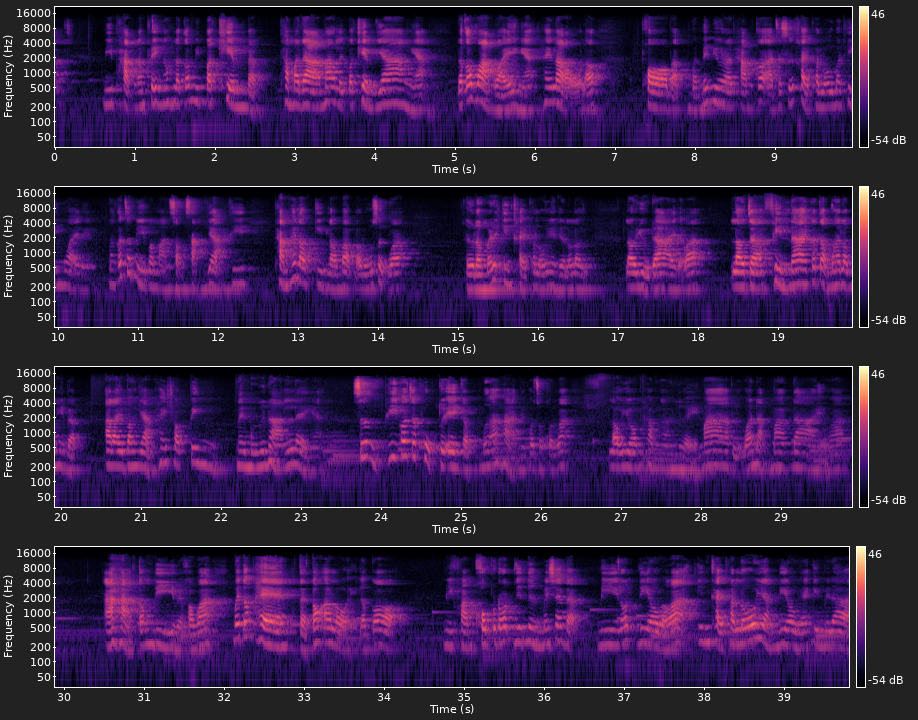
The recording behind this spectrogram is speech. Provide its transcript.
มีผักน้ำพริกเนาะแล้วก็มีปลาเค็มแบบธรรมดามากเลยปลาเค็มย่างเงี้ยแล้วก็วางไว้อย่างเงี้ยให้เราแล้ว พอแบบเหมือนไม่มีเวลาทำก็อาจจะซื้อไข่พะโล้มาทิ้งไว้เลยมันก็จะมีประมาณสองสามอย่างที่ทำให้เรากินเราแบบเรารู้สึกว่าเออเราไม่ได้กินไข่พะโล้อย่างเดียวแล้วเราเราอยู่ได้แต่ว่า เราจะฟินได้ก็ต่อเมื่อเรามีแบบอะไรบางอย่างให้ช้อปปิ้งในมื้อนั้นอะไรเงี้ยซึ่งพี่ก็จะผูกตัวเองกับมื้ออาหารอยู่พอสมควรว่า เรายอมทำงานเหนื่อยมากหรือว่าหนักมากได้ว่า อาหารต้องดีหมายความว่า ไม่ต้องแพงแต่ต้องอร่อยแล้วก็ มีความครบรสนิดนึงไม่ใช่แบบมีรสเดียวแบบว่า กินไข่พะโล้อย่างเดียวเงี้ยกินไม่ได้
